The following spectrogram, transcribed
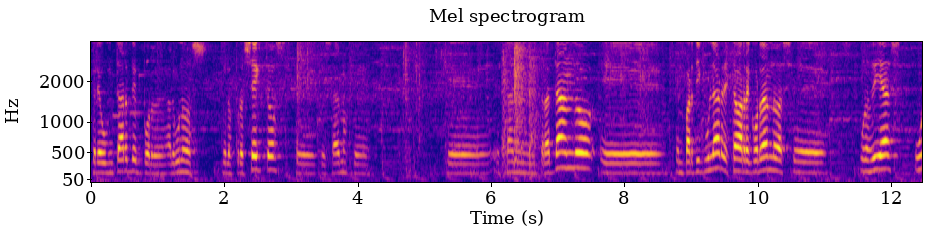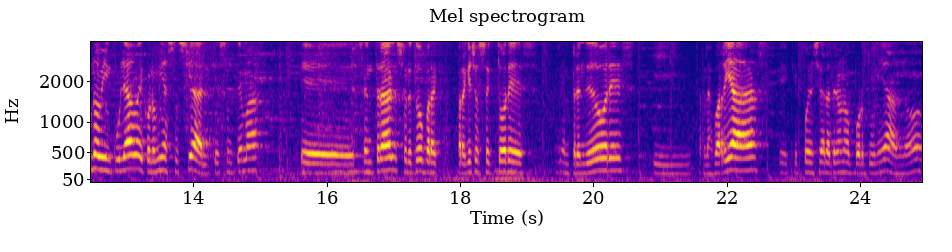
preguntarte por algunos de los proyectos que sabemos que, que están tratando. Eh, en particular estaba recordando hace unos días uno vinculado a economía social, que es un tema central sobre todo para, para aquellos sectores emprendedores y para las barriadas que, pueden llegar a tener una oportunidad ¿no?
